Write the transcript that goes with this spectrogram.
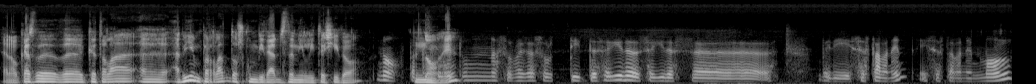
en el cas de, de català, eh, havien parlat dels convidats de Mili Teixidor. no, perquè No, eh? Una sorpresa ha sortit de seguida, de seguida se, vull dir, s'està venent, i s'està venent molt.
